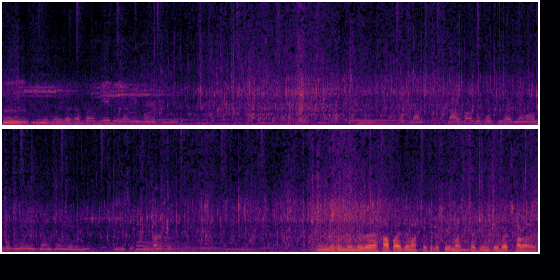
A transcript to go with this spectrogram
হুম। তারপরে তো পড়তে থাকবে আমার অন্য পুকুরে জাল চালু দেখুন বন্ধুরা হাঁপায় যে মাছটা ছিল সেই মাছটা কিন্তু এবার ছাড়া হবে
